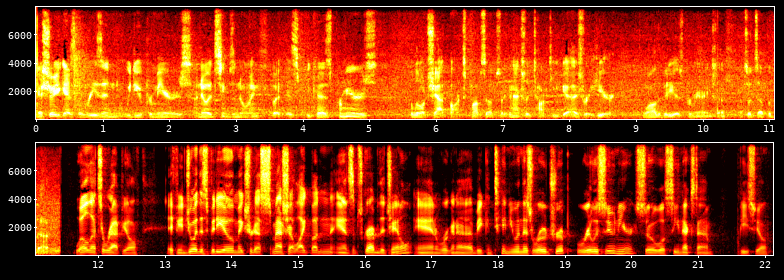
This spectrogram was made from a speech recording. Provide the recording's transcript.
I'm gonna show you guys the reason we do premieres. I know it seems annoying, but it's because premieres, a little chat box pops up so I can actually talk to you guys right here while the video is premiering. So that's what's up with that. Well, that's a wrap, y'all. If you enjoyed this video, make sure to smash that like button and subscribe to the channel. And we're to be continuing this road trip really soon here. So we'll see you next time. Peace, y'all.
